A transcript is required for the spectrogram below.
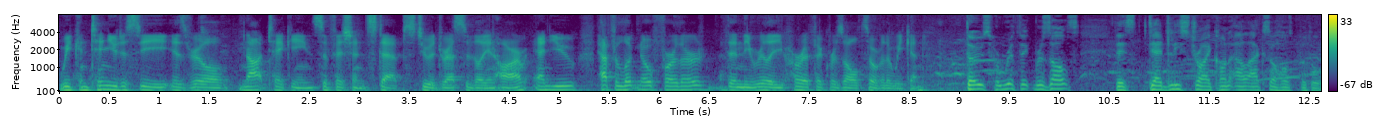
We continue to see Israel not taking sufficient steps to address civilian harm, and you have to look no further than the really horrific results over the weekend. Those horrific results, this deadly strike on Al Aqsa Hospital,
